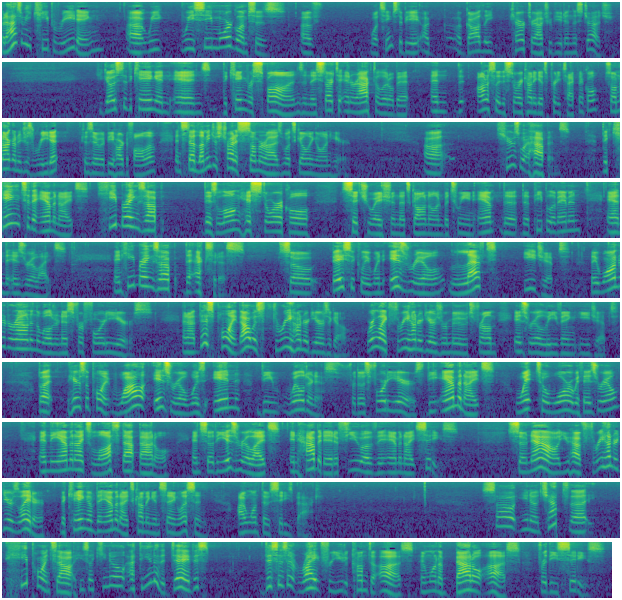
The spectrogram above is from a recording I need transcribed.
But as we keep reading, uh, we, we see more glimpses of what seems to be a, a godly character attribute in this judge. He goes to the king, and, and the king responds, and they start to interact a little bit and the, honestly, the story kind of gets pretty technical, so I'm not going to just read it because it would be hard to follow. Instead, let me just try to summarize what's going on here. Uh, here's what happens the king to the Ammonites, he brings up this long historical situation that's gone on between Am- the, the people of Ammon and the Israelites. And he brings up the Exodus. So basically, when Israel left Egypt, they wandered around in the wilderness for 40 years. And at this point, that was 300 years ago. We're like 300 years removed from Israel leaving Egypt. But here's the point while Israel was in the wilderness for those 40 years, the Ammonites went to war with Israel, and the Ammonites lost that battle. And so the Israelites inhabited a few of the Ammonite cities. So now you have 300 years later, the king of the Ammonites coming and saying, Listen, I want those cities back. So, you know, Jephthah, he points out, he's like, you know, at the end of the day, this, this isn't right for you to come to us and want to battle us for these cities.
